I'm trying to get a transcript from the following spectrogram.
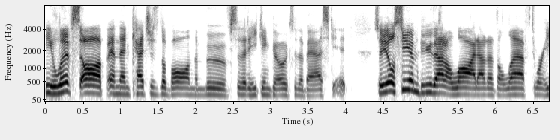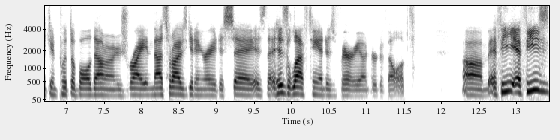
he lifts up and then catches the ball on the move so that he can go to the basket. So you'll see him do that a lot out of the left where he can put the ball down on his right. And that's what I was getting ready to say is that his left hand is very underdeveloped. Um, if he if he's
